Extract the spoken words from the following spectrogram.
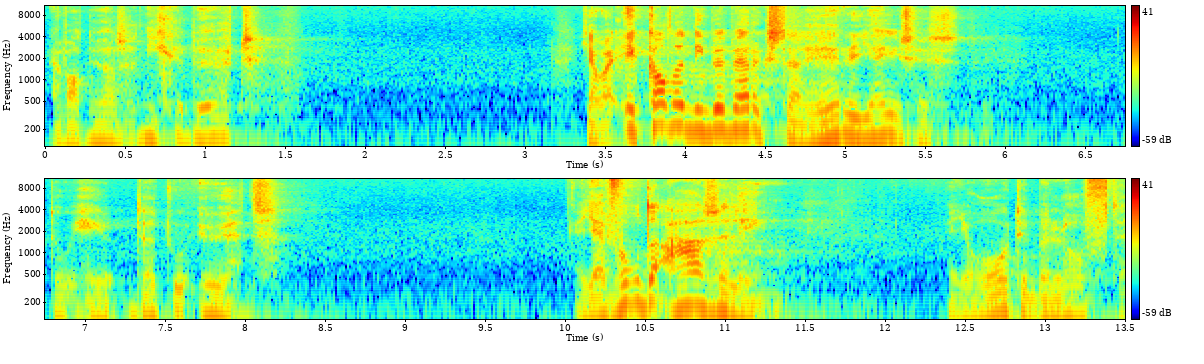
en wat nu als het niet gebeurt? Ja, maar ik kan het niet bewerkstelligen, Heere Jezus. Doe dat doe u het. En jij voelt de azeling. En je hoort de belofte.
